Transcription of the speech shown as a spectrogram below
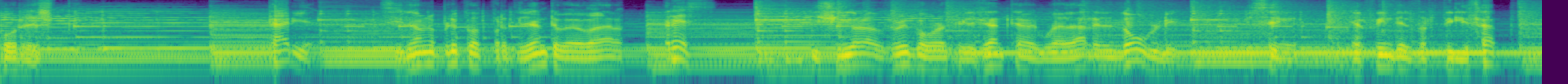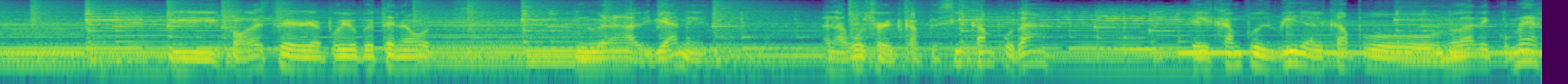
por hectárea. Si no lo aplico fertilizante, me va a dar 3. Y si yo la aplico fertilizante, voy a dar el doble. Es el, fin del fertilizante. Y con este apoyo que tenemos, no gran aliviane a la bolsa del campo. Sí, campo da. El campo es vida, el campo nos da de comer,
